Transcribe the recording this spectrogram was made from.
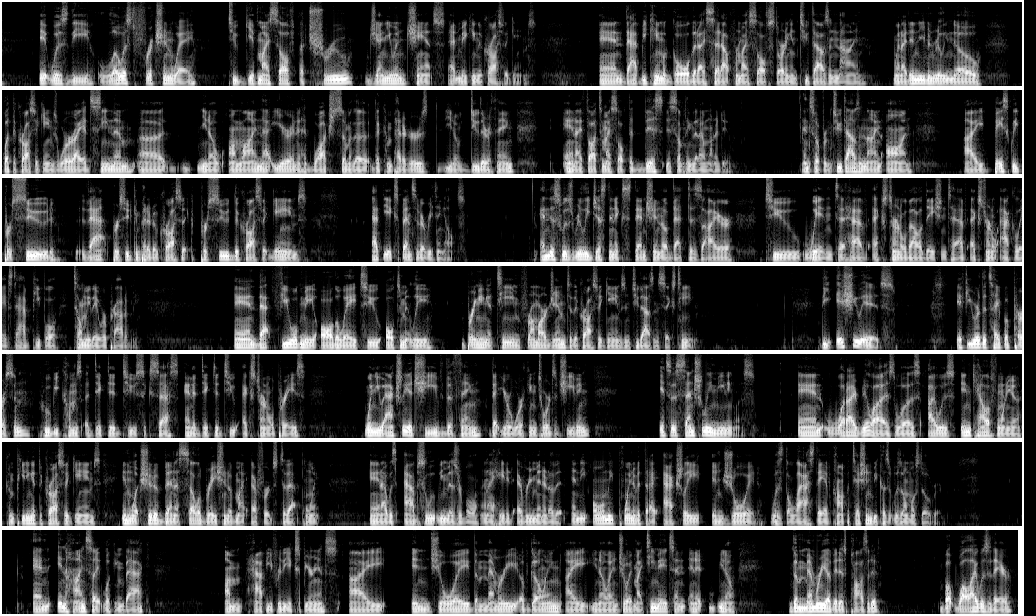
it was the lowest friction way to give myself a true, genuine chance at making the CrossFit Games. And that became a goal that I set out for myself starting in 2009 when I didn't even really know what the CrossFit Games were. I had seen them, uh, you know, online that year and had watched some of the the competitors, you know, do their thing. And I thought to myself that this is something that I want to do. And so from 2009 on, I basically pursued that, pursued competitive CrossFit, pursued the CrossFit Games at the expense of everything else. And this was really just an extension of that desire to win, to have external validation, to have external accolades, to have people tell me they were proud of me. And that fueled me all the way to ultimately bringing a team from our gym to the CrossFit Games in 2016. The issue is if you are the type of person who becomes addicted to success and addicted to external praise, when you actually achieve the thing that you're working towards achieving, it's essentially meaningless. And what I realized was I was in California competing at the CrossFit Games in what should have been a celebration of my efforts to that point. And I was absolutely miserable and I hated every minute of it. And the only point of it that I actually enjoyed was the last day of competition because it was almost over. And in hindsight, looking back, I'm happy for the experience. I enjoy the memory of going. I, you know, I enjoyed my teammates and and it, you know, the memory of it is positive. But while I was there,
